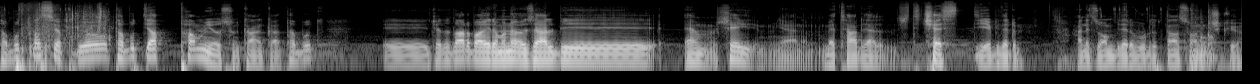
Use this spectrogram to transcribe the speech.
Tabut nasıl yapılıyor? Tabut yapamıyorsun kanka. Tabut eee Cadılar Bayramı'na özel bir em, şey yani materyal işte chest diyebilirim. Hani zombileri vurduktan sonra çıkıyor.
